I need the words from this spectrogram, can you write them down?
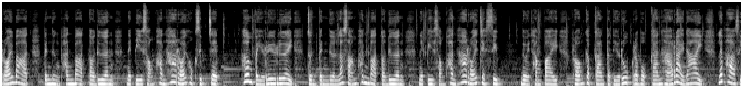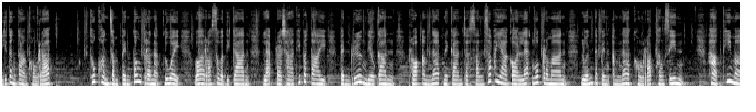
600 บาทเป็น 1,000 บาทต่อเดือนในปี 2567เพิ่มไปเรื่อยๆ จนเป็นเดือนละ 3,000 บาทต่อเดือนในปี 2570 โดยทำไปพร้อมกับการปฏิรูประบบการหารายได้ และภาษีต่างๆ ของรัฐ ทุกคนจำเป็นต้องตระหนักด้วยว่ารัฐสวัสดิการและประชาธิปไตยเป็นเรื่องเดียวกัน เพราะอำนาจในการจัดสรรทรัพยากรและงบประมาณ ล้วนแต่เป็นอำนาจของรัฐทั้งสิ้น หากที่มา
